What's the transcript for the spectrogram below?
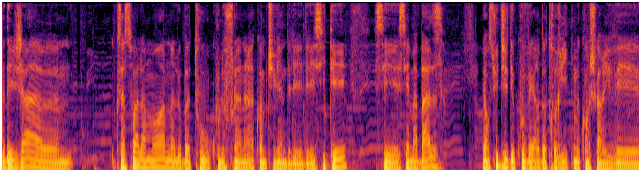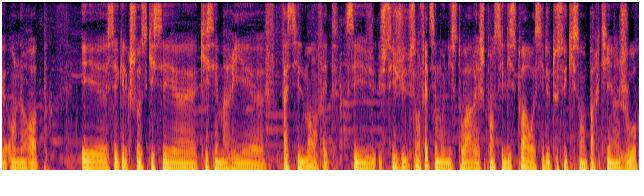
Déjà, que ce soit la morne, le batouk ou le fulana, comme tu viens de les, de les citer, c'est ma base. Et ensuite, j'ai découvert d'autres rythmes quand je suis arrivé en Europe. Et euh, c'est quelque chose qui s'est euh, qui s'est marié euh, facilement en fait. C'est ju- c'est juste en fait c'est mon histoire et je pense que c'est l'histoire aussi de tous ceux qui sont partis un jour.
